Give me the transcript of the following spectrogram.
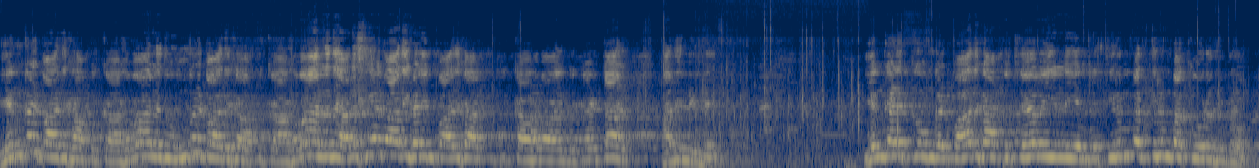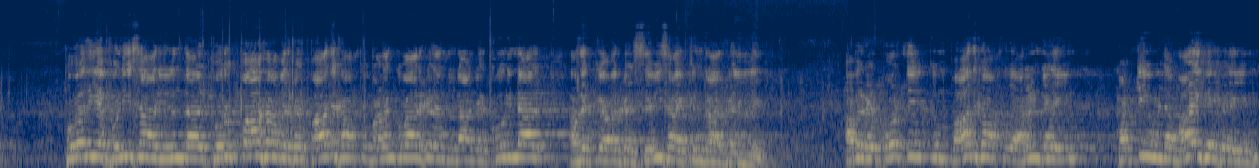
எங்கள் பாதுகாப்புக்காகவா அல்லது உங்கள் பாதுகாப்புக்காகவா அல்லது அரசியல்வாதிகளின் பாதுகாப்புக்காகவா என்று கேட்டால் அதில் இல்லை எங்களுக்கு உங்கள் பாதுகாப்பு தேவையில்லை என்று திரும்ப திரும்ப கூறுகின்றோம். போதிய போலீசார் இருந்தால் பொறுப்பாக அவர்கள் பாதுகாப்பு வழங்குவார்கள் என்று நாங்கள் கூறினால் அதற்கு அவர்கள் செவிசாய்க்கின்றார்கள் இல்லை. அவர்கள் போட்டிருக்கும் பாதுகாப்பு அரண்களையும் கட்டியுள்ள மாளிகைகளையும்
